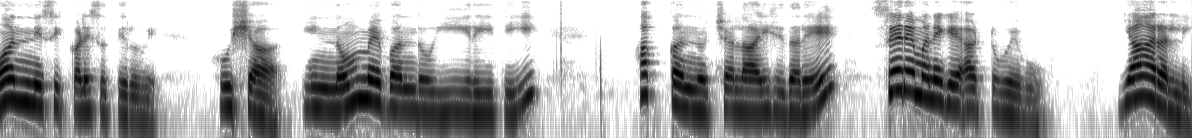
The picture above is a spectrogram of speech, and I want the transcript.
ಮನ್ನಿಸಿ ಕಳಿಸುತ್ತಿರುವೆ. ಹುಷಾರ್, ಇನ್ನೊಮ್ಮೆ ಬಂದು ಈ ರೀತಿ ಹಕ್ಕನ್ನು ಚಲಾಯಿಸಿದರೆ ಸೆರೆಮನೆಗೆ ಅಟ್ಟುವೆವು. ಯಾರಲ್ಲಿ?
